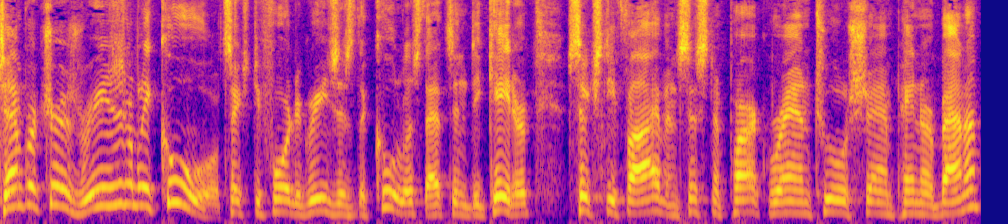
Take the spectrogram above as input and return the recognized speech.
Temperature is reasonably cool. 64 degrees is the coolest. That's in Decatur. 65 in Cissna Park, Rantoul, Champaign-Urbana.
